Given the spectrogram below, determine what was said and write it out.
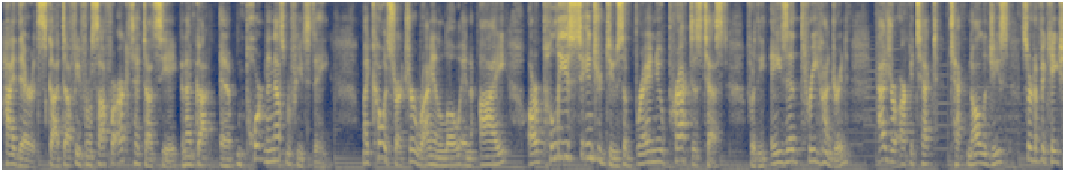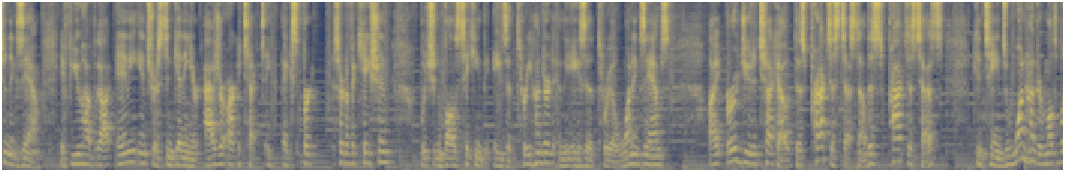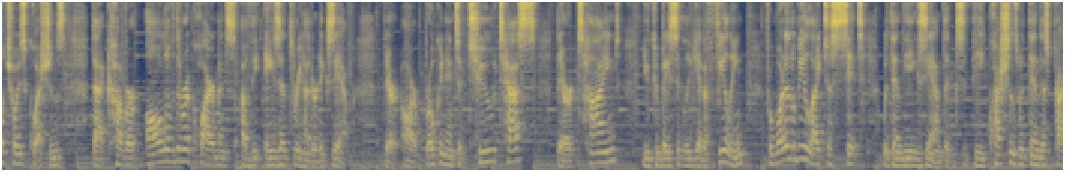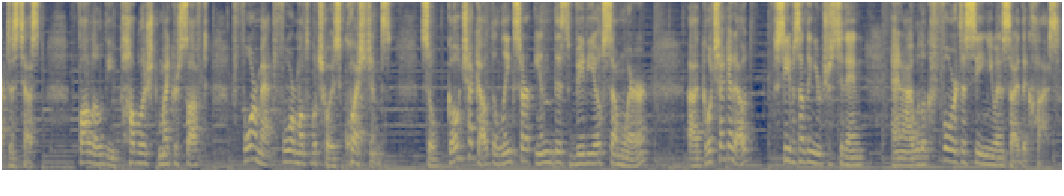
Hi there, it's Scott Duffy from softwarearchitect.ca, and I've got an important announcement for you today. My co instructor, Riaan Lowe, and I are pleased to introduce a brand new practice test for the AZ300 Azure Architect Technologies Certification Exam. If you have got any interest in getting your Azure Architect Expert certification, which involves taking the AZ300 and the AZ301 exams, I urge you to check out this practice test. Now, this practice test contains 100 multiple choice questions that cover all of the requirements of the AZ300 exam. They are broken into two tests, they are timed. You can basically get a feeling for what it'll be like to sit within the exam. The, the questions within this practice test follow the published Microsoft format for multiple choice questions. So go check out, the links are in this video somewhere. Uh, go check it out see if it's something you're interested in, and I will look forward to seeing you inside the class.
